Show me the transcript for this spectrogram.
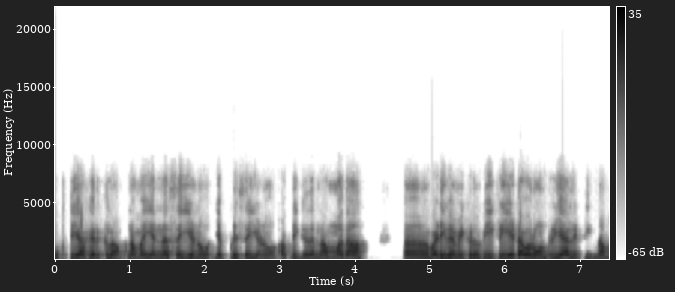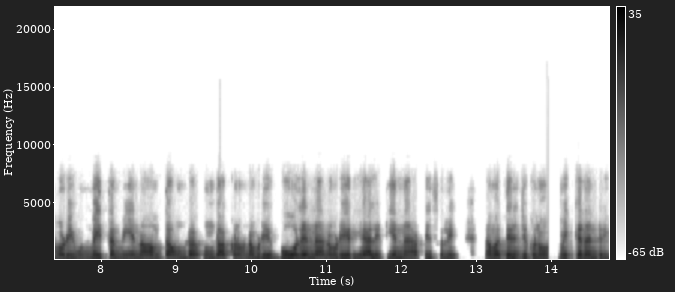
முக்தியாக இருக்கலாம். நம்ம என்ன செய்யணும் எப்படி செய்யணும் அப்படிங்கிறத நம்ம தான் வடிவமைக்கணும். We create our own reality நம்மளுடைய உண்மைத்தன்மையை நாம் தான் உண்டா உண்டாக்கணும். நம்முடைய கோல் என்ன? நம்முடைய ரியாலிட்டி என்ன? அப்படின்னு சொல்லி நம்ம தெரிஞ்சுக்கணும். மிக்க நன்றி.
